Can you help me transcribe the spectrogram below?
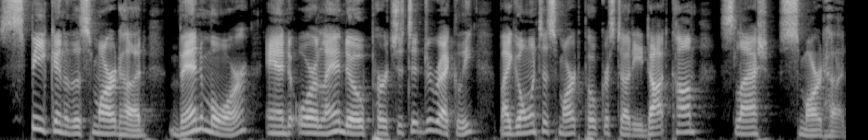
Speaking of the Smart HUD, Ben Moore and Orlando purchased it directly by going to smartpokerstudy.com slash smarthud.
